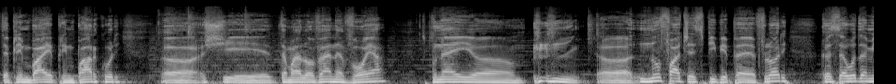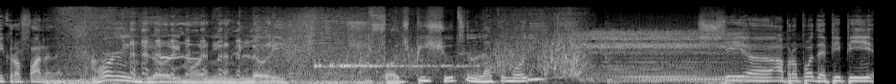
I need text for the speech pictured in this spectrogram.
te plimbai prin parcuri uh, și te mai lovea nevoia, spuneai uh, uh, nu faceți pipi pe flori că se udă microfoanele. Morning glory, morning glory Faci pișuți în lacul Mori? Și uh, apropo de pipi,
